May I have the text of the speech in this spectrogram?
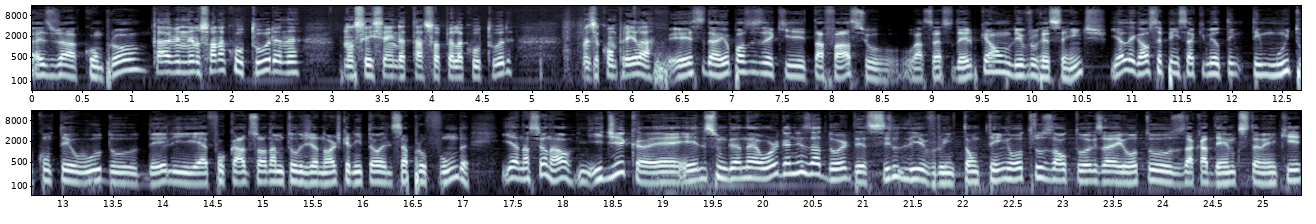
aí já comprou? Tava vendendo só na cultura, né? Não sei se ainda tá só pela cultura. Mas eu comprei lá. Esse daí eu posso dizer que tá fácil o acesso dele, porque é um livro recente. E é legal você pensar que, meu, tem, tem muito conteúdo dele, é focado só na mitologia nórdica, então ele se aprofunda. E é nacional. E dica, é, ele, se não me engano, é organizador desse livro. Então tem outros autores aí, outros acadêmicos também que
